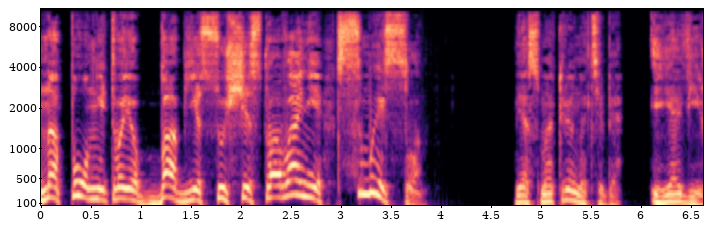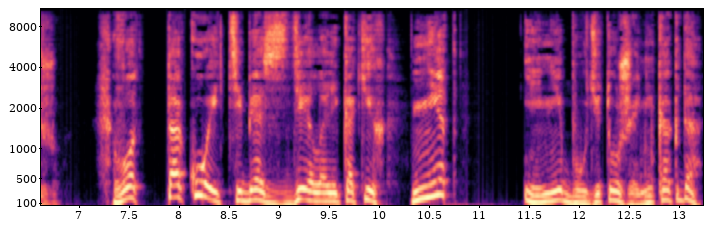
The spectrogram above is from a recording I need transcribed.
Наполнить твое бабье существование смыслом. Я смотрю на тебя, и я вижу. Вот такой тебя сделали, каких нет и не будет уже никогда.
